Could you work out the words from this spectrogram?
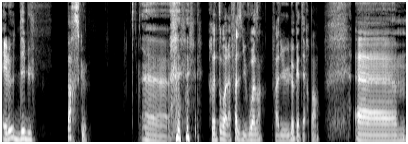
et le début. Parce que, euh... retour à la face du voisin, enfin du locataire, pardon. Euh...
